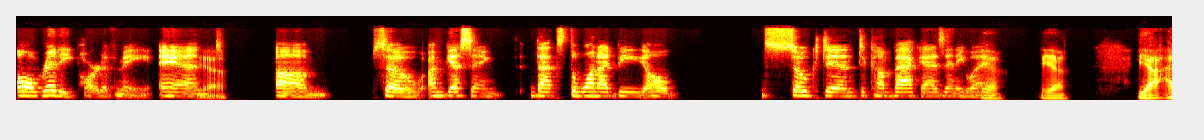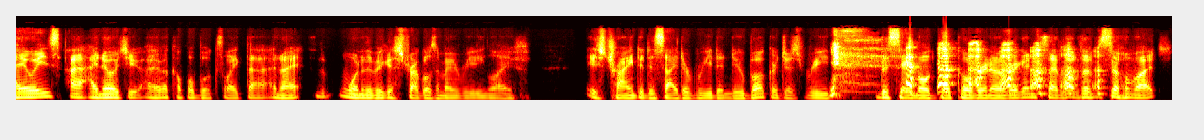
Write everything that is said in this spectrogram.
already part of me and yeah. um so i'm guessing that's the one i'd be all soaked in to come back as anyway yeah yeah Yeah, I always I, I know what you I have a couple books like that. And I one of the biggest struggles in my reading life is trying to decide to read a new book or just read the same old book over and over again because I love them so much.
